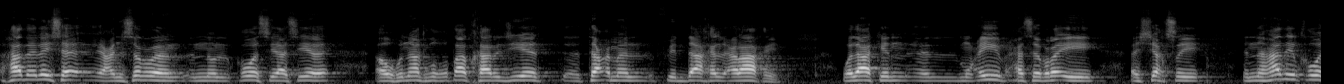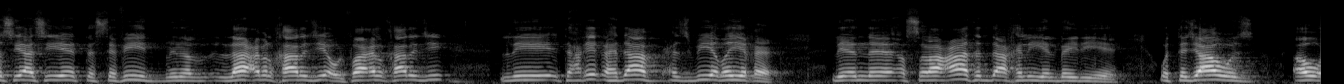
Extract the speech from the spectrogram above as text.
هذا ليس يعني سرا إنه القوى السياسية أو هناك ضغوطات خارجية تعمل في الداخل العراقي ولكن المعيب حسب رأيي الشخصي إن هذه القوى السياسية تستفيد من اللاعب الخارجي أو الفاعل الخارجي لتحقيق أهداف حزبية ضيقة لأن الصراعات الداخلية البينية والتجاوز أو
